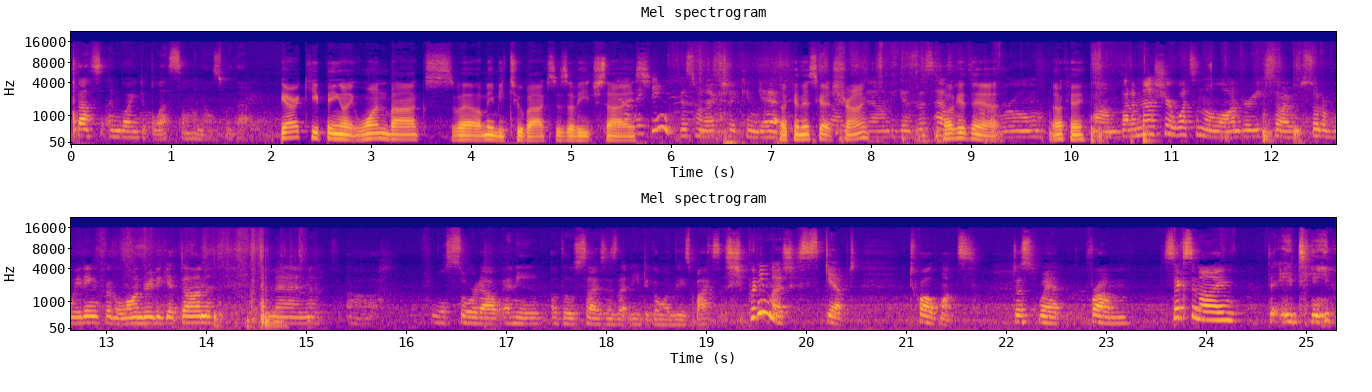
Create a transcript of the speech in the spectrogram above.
thus I'm going to bless someone else with that. We are keeping like one box, well, maybe two boxes of each size. I think this one actually can get. Okay, this got shrunk. because this has Look at that. Room. Okay. Um, but I'm not sure what's in the laundry, so I'm sort of waiting for the laundry to get done, and then uh, we'll sort out any of those sizes that need to go in these boxes. She pretty much skipped 12 months. Just went from six to nine to 18.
